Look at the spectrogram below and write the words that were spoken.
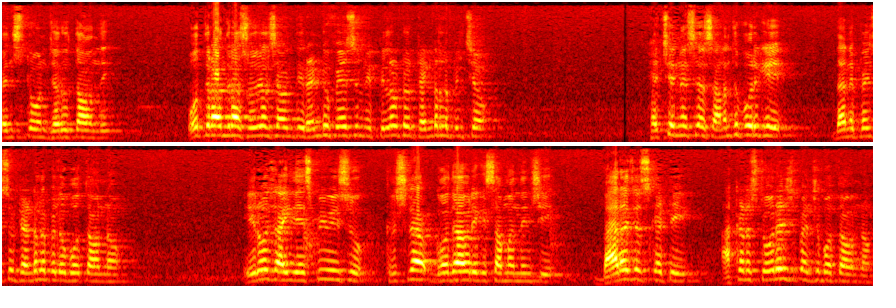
పెంచడం జరుగుతూ ఉంది. ఉత్తరాంధ్ర సోషల్ సెవెంటీ రెండు ఫేసుల్ని పిలవటం టెండర్లు పిలిచాం. హెచ్ఎన్ఎస్ఎస్ అనంతపూర్కి దాన్ని పెంచుతూ టెండర్లు పిలవబోతా ఉన్నాం. ఈరోజు ఐదు ఎస్పీవీస్ కృష్ణ గోదావరికి సంబంధించి బ్యారేజెస్ కట్టి అక్కడ స్టోరేజ్ పెంచబోతా ఉన్నాం.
